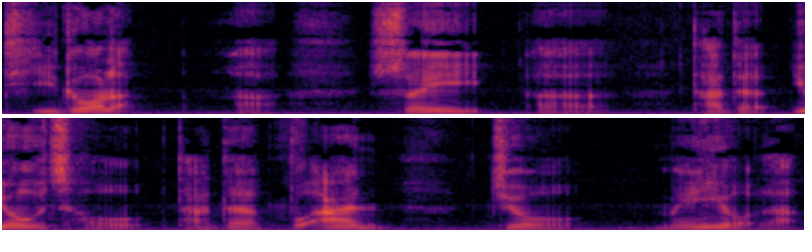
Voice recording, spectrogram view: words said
提多了啊，所以呃，他的忧愁、他的不安就没有了。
